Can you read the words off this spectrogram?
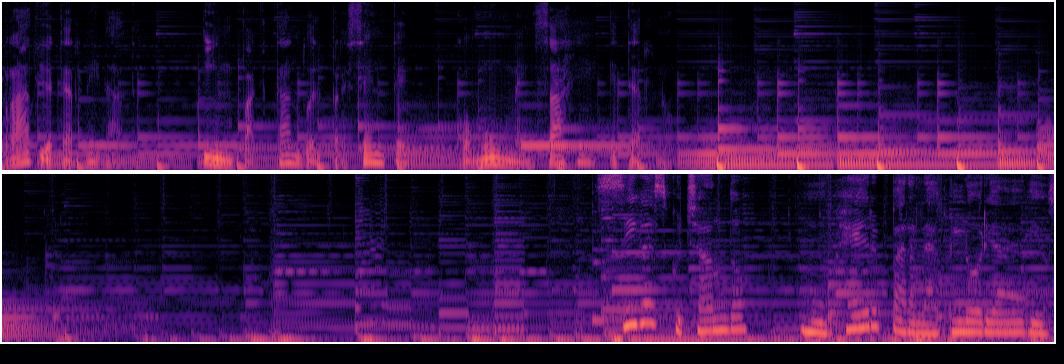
Radio Eternidad, impactando el presente con un mensaje eterno. Siga escuchando Mujer para la Gloria de Dios.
